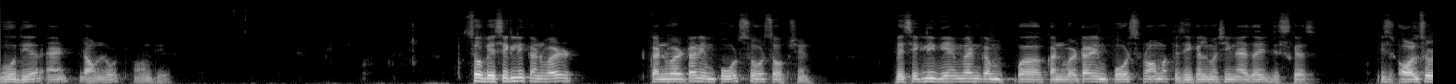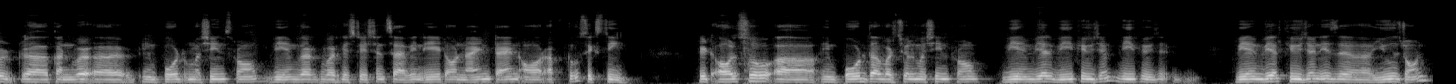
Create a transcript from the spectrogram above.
go there and download from there so basically convert converter import source option basically VMware uh, converter imports from a physical machine as I discussed is also uh, convert uh, import machines from VMware workstation 7, 8 or 9, 10 or up to 16. It also uh, import the virtual machine from VMware vFusion. vFusion VMware Fusion is uh, used on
